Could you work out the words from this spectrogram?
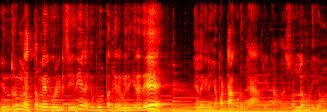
இன்றும் நத்தம் மேல்முறையீடு செய்து எனக்கு முன்பத்திரம் இருக்கிறது எனக்கு நீங்கள் பட்டா கொடுங்க அப்படின்னு நாம் சொல்ல முடியும்.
